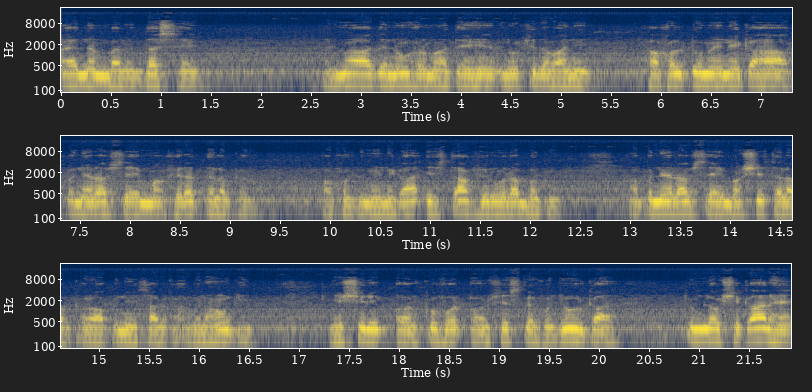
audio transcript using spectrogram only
عید نمبر دس ہے۔ اجماعت نو فرماتے ہیں نو زبانی فخل تو میں نے کہا، اپنے رب سے مغفرت طلب کرو۔ فخل تو میں نے کہا استغفر رب اپنے رب سے بخشش طلب کرو اپنے سابقہ گناہوں کی۔ یہ شرک اور کفر اور فسق فجور کا تم لوگ شکار ہیں۔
